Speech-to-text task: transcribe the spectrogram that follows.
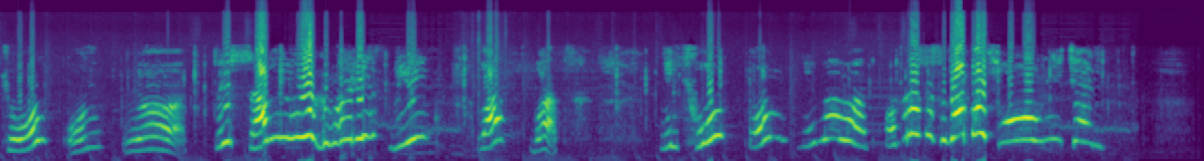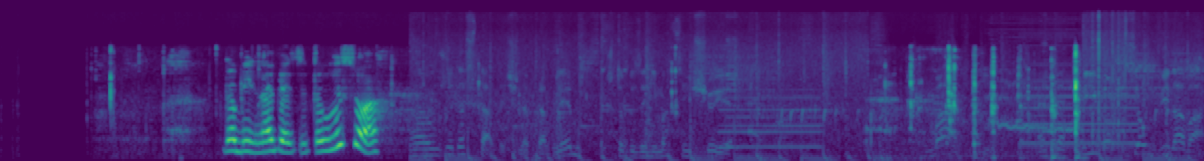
Чё? Он? Да. Ты сам его говоришь, виноват. Ничего, он не виноват. Он просто сюда пошел, нечаянно. Да блин, опять это вышло. А уже достаточно проблем, чтобы заниматься еще и... Марки, это ты во всем виноват.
